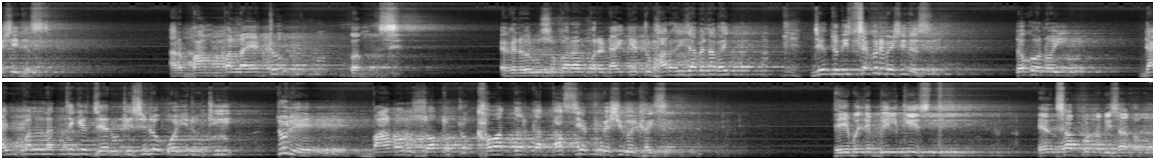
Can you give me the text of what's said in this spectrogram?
বেশি দিয়েছে, আর বাম পাল্লা একটু কম দিচ্ছে এখানে ওর উঁচু করার পরে ডাইনে একটু ভার হয়ে যাবে না ভাই? যেহেতু ইচ্ছা করে বেশি দিয়েছে, তখন ওই ডাইন পাল্লার থেকে যে রুটি ছিল, ওই রুটি তুলে বানর যতটুকু খাওয়ার দরকার, তার চেয়ে একটু বেশি করে খাইছে। এই বলছে বিলকিস এনসাফপূর্ণ বিচার হবে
